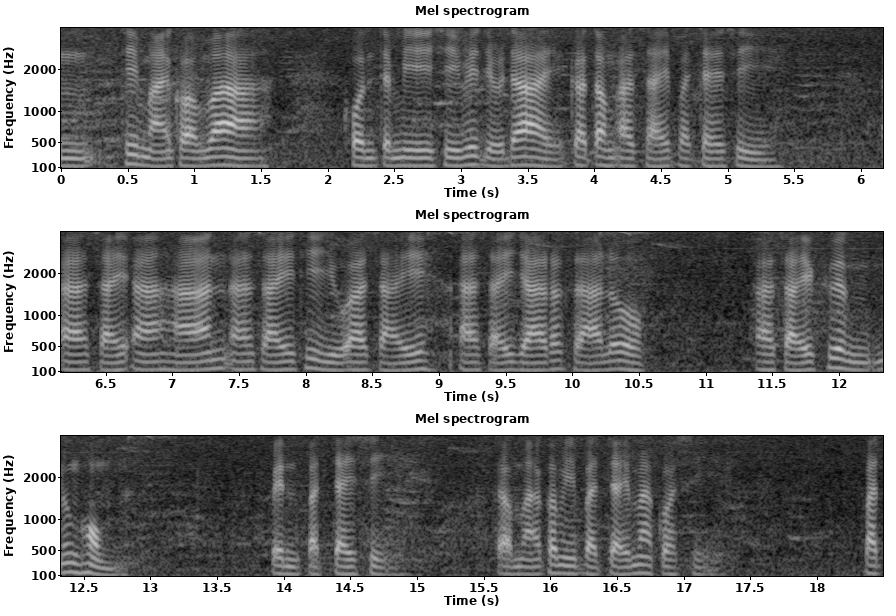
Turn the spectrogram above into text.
ำที่หมายความว่า คนจะมีชีวิตอยู่ได้ ก็ต้องอาศัยปัจจัยสี่อาศัยอาหาร อาศัยที่อยู่อาศัย อาศัยยารักษาโรคอาศัยเครื่องนุ่งห่ม เป็นปัจจัยสี่ต่อมาก็มีปัจจัยมากกว่าสี่ปัจ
